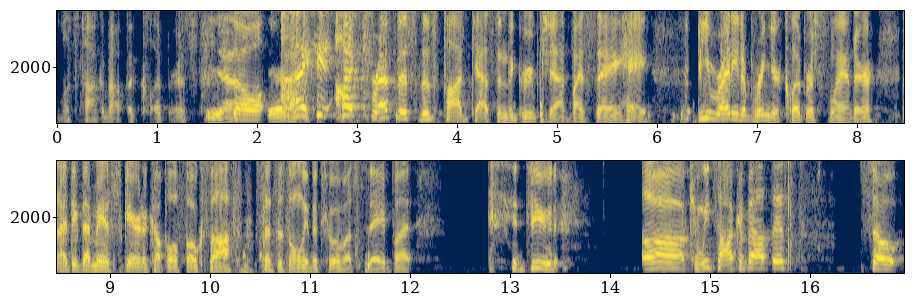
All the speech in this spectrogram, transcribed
Let's talk about the Clippers. Yeah, so yeah. I I preface this podcast in the group chat by saying, "Hey, be ready to bring your Clippers slander." And I think that may have scared a couple of folks off since it's only the two of us today. But, dude, uh, can we talk about this? So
